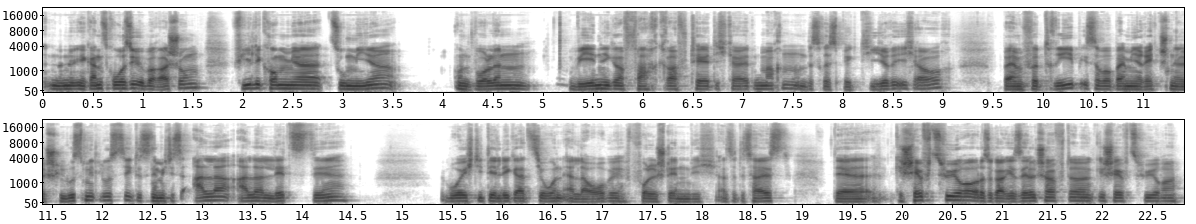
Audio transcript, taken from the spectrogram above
eine ganz große Überraschung. Viele kommen ja zu mir und wollen weniger Fachkrafttätigkeiten machen und das respektiere ich auch. Beim Vertrieb ist aber bei mir recht schnell Schluss mit lustig. Das ist nämlich das aller, allerletzte, wo ich die Delegation erlaube, vollständig. Also das heißt, der Geschäftsführer oder sogar Gesellschafter, Geschäftsführer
